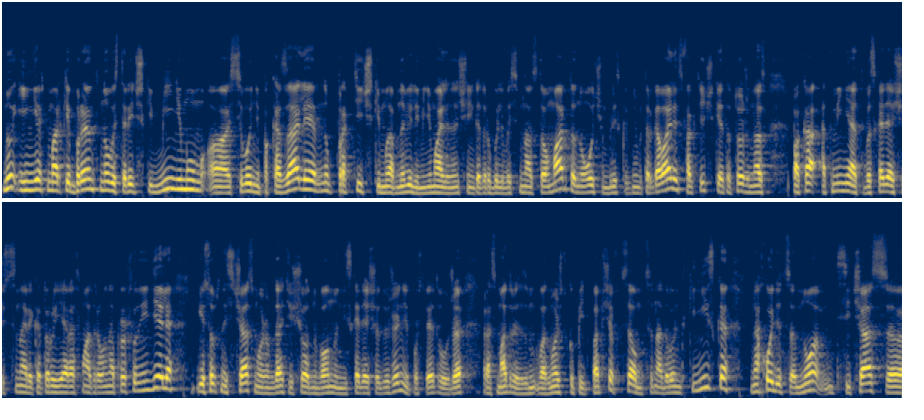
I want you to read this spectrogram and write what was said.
Ну и нефть марки Brent, новый исторический минимум, а, сегодня показали, ну практически мы обновили минимальные значения, которые были 18 марта, но очень близко к нему торговались, фактически это тоже нас пока отменяет восходящий сценарий, который я рассматривал на прошлой неделе, и собственно сейчас можем дать еще одну волну нисходящего движения, и после этого уже рассматривать возможность купить. Вообще в целом цена довольно-таки низко находится, но сейчас э,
